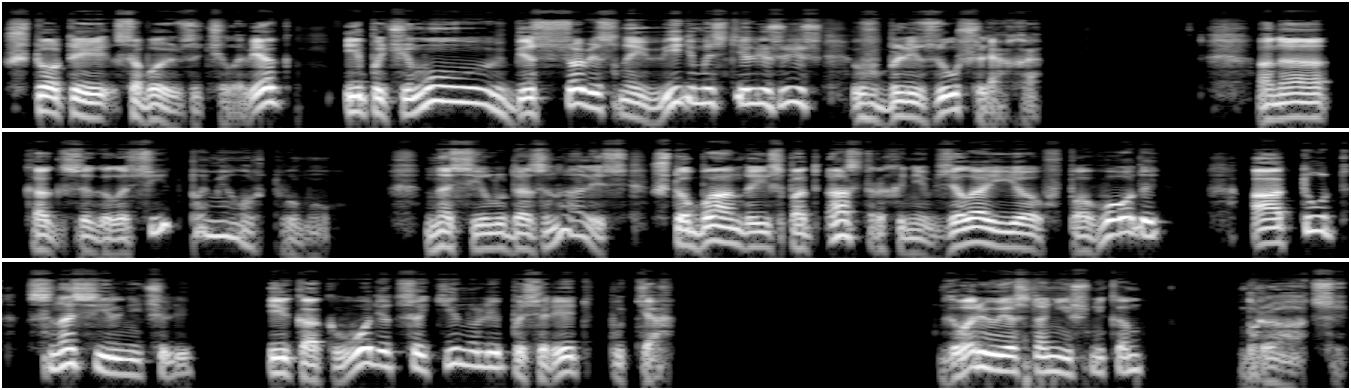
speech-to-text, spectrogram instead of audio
что ты собою за человек и почему в бессовестной видимости лежишь вблизу шляха. Она как заголосит по-мертвому. На силу дознались, что банда из-под Астрахани взяла ее в поводы, а тут снасильничали и, как водится, кинули посереть путя. Говорю я станишникам, братцы,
